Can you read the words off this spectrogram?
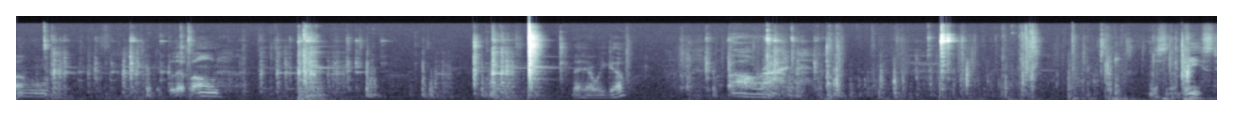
Boom. Put on. There we go. All right. This is a beast.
